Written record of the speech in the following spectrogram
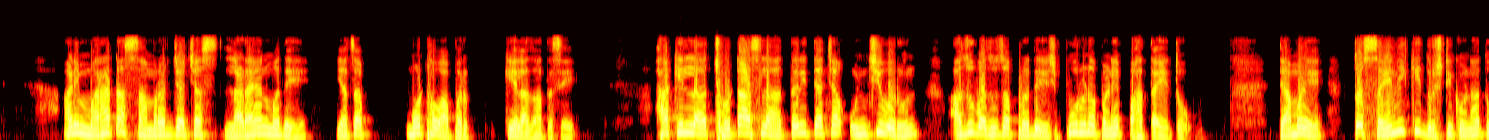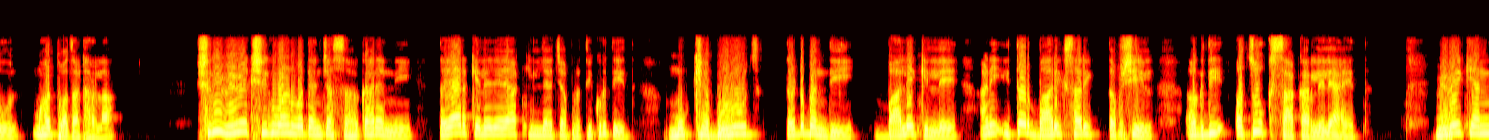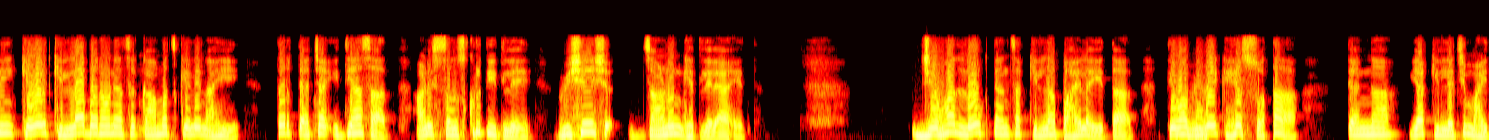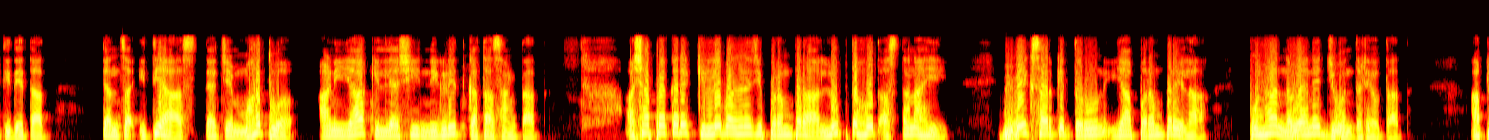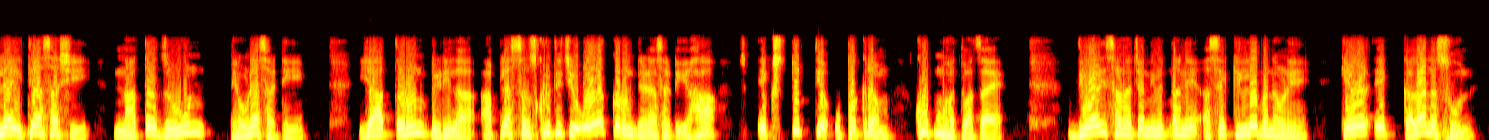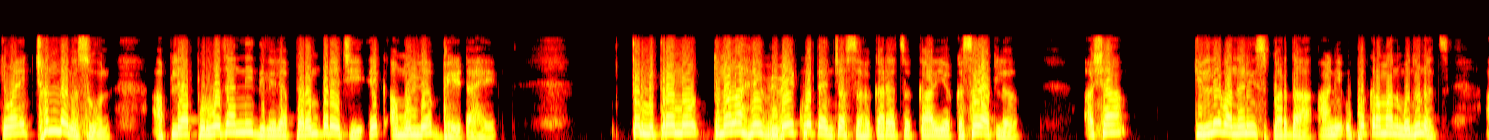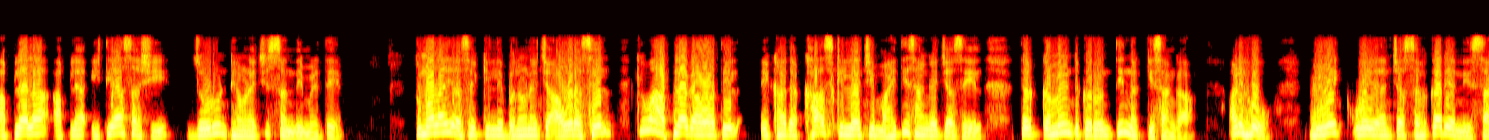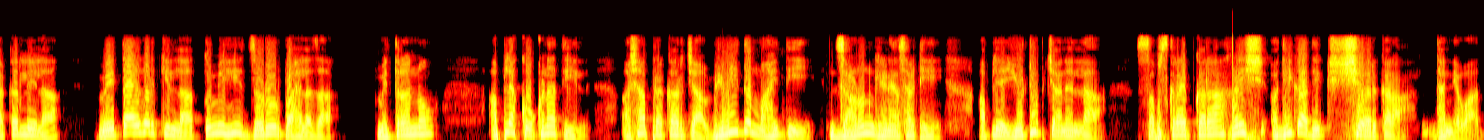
आणि मराठा साम्राज्याच्या लढायांमध्ये याचा मोठा वापर केला जात असे. हा किल्ला छोटा असला तरी त्याच्या उंचीवरून आजूबाजूचा प्रदेश पूर्णपणे पाहता येतो. त्यामुळे तो सैनिकी दृष्टिकोनातून महत्त्वाचा ठरला. श्री विवेक शिगवण व त्यांच्या सहकाऱ्यांनी तयार केलेल्या या किल्ल्याच्या प्रतिकृतीत मुख्य बुरुज तटबंदी बाले किल्ले आणि इतर बारीक सारीक तपशील अगदी अचूक साकारलेले आहेत. विवेक यांनी केवळ किल्ला बनवण्याचं कामच केले नाही तर त्याच्या इतिहासात आणि संस्कृतीतले विशेष जाणून घेतलेले आहेत. जेव्हा लोक त्यांचा किल्ला पाहायला येतात तेव्हा विवेक हे स्वतः त्यांना या किल्ल्याची माहिती देतात. त्यांचा इतिहास त्याचे महत्त्व आणि या किल्ल्याशी निगडीत कथा सांगतात. अशा प्रकारे किल्ले बांधण्याची परंपरा लुप्त होत असतानाही विवेक सारखे तरुण या परंपरेला पुन्हा नव्याने जिवंत ठेवतात. आपल्या इतिहासाशी नातं जुळवून ठेवण्यासाठी या तरुण पिढीला आपल्या संस्कृतीची ओळख करून देण्यासाठी हा एक स्तुत्य उपक्रम खूप महत्त्वाचा आहे. दिवाळी सणाच्या निमित्ताने असे किल्ले बनवणे केवळ एक कला नसून किंवा एक छंद नसून आपल्या पूर्वजांनी दिलेल्या परंपरेची एक अमूल्य भेट आहे. तर मित्रांनो तुम्हाला हे विवेक व त्यांच्या सहकार्याचं कार्य कसं वाटलं? अशा किल्ले बांधणी स्पर्धा आणि उपक्रमांमधूनच आपल्याला आपल्या इतिहासाशी जोडून ठेवण्याची संधी मिळते. तुम्हालाही असे किल्ले बनवण्याची आवड असेल किंवा आपल्या गावातील एखाद्या खास किल्ल्याची माहिती सांगायची असेल तर कमेंट करून ती नक्की सांगा. आणि हो विवेक व यांच्या सहकार्यांनी साकारलेला वेताळगड किल्ला तुम्हीही जरूर पाहायला जा. मित्रांनो आपल्या कोकणातील अशा प्रकारच्या विविध माहिती जाणून घेण्यासाठी आपल्या यूट्यूब चॅनलला सबस्क्राईब करा आणि अधिकाधिक शेअर करा. धन्यवाद.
